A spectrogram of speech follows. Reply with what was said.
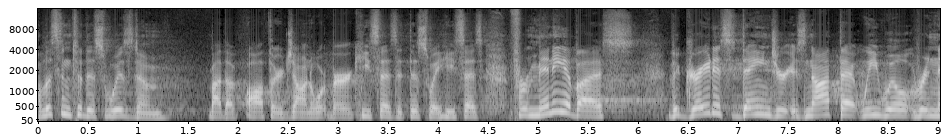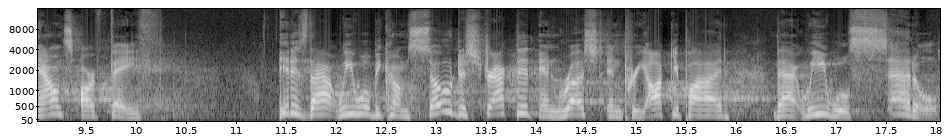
Listen to this wisdom by the author John Ortberg. He says it this way He says, For many of us, the greatest danger is not that we will renounce our faith. It is that we will become so distracted and rushed and preoccupied that we will settle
